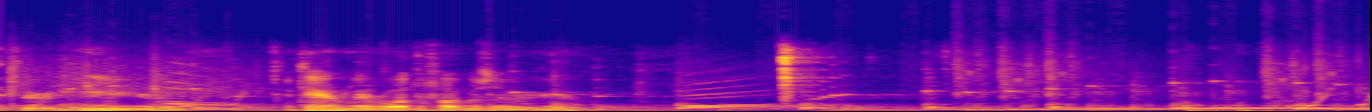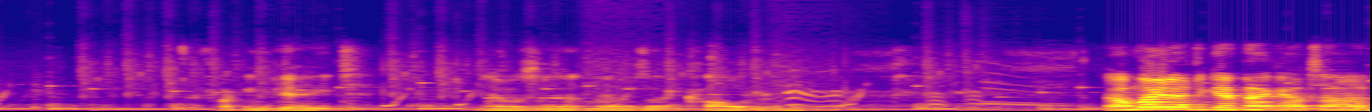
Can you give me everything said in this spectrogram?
through here. I can't remember what the fuck was over here. Fucking gate. That was it, that was that cauldron. I might have to get back outside.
